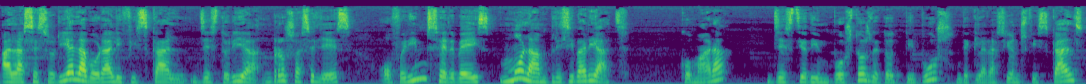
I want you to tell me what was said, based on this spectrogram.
A l'assessoria laboral i fiscal Gestoria Rosa Cellers oferim serveis molt amplis i variats, com ara gestió d'impostos de tot tipus, declaracions fiscals,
